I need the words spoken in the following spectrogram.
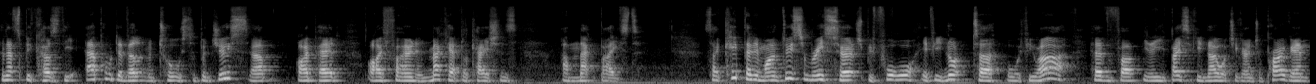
And that's because the Apple development tools to produce uh, iPad, iPhone, and Mac applications are Mac based. So keep that in mind. Do some research before, if you're not, uh, or if you are, have uh, you know you basically know what you're going to program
